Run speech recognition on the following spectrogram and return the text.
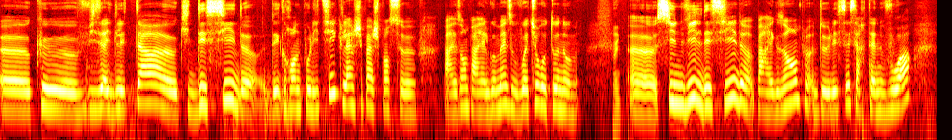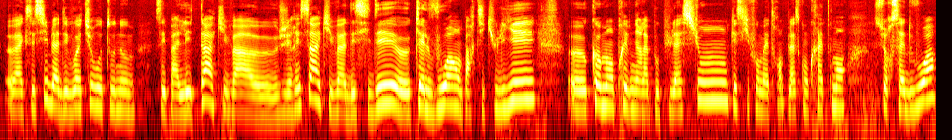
Euh, que vis-à-vis de l'État euh, qui décide des grandes politiques. Là, je sais pas, je pense euh, par exemple, Ariel Gomez, aux voitures autonomes. si une ville décide, par exemple, de laisser certaines voies accessibles à des voitures autonomes, c'est pas l'État qui va euh, gérer ça, qui va décider euh, quelle voie en particulier, euh, comment prévenir la population, qu'est-ce qu'il faut mettre en place concrètement sur cette voie.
